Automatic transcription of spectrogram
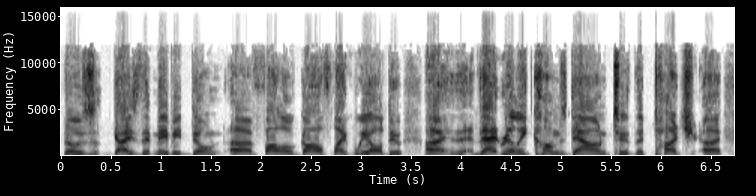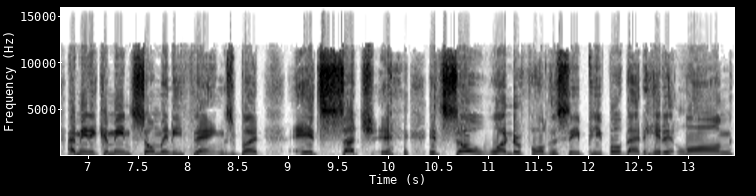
those guys that maybe don't uh, follow golf like we all do, uh, th- that really comes down to the touch. Uh, I mean, it can mean so many things, but it's such it's so wonderful to see people that hit it long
